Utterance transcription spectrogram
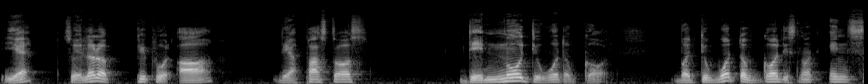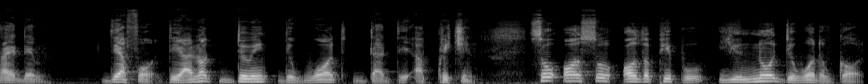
Yeah. So a lot of people are, they are pastors. They know the word of God, but the word of God is not inside them. Therefore, they are not doing the word that they are preaching. So, also, other people, you know the word of God.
